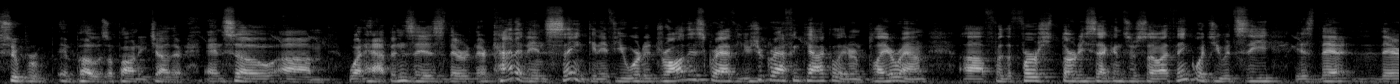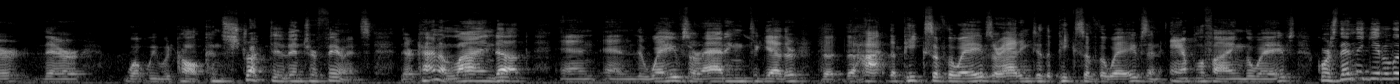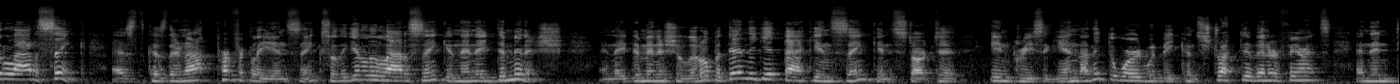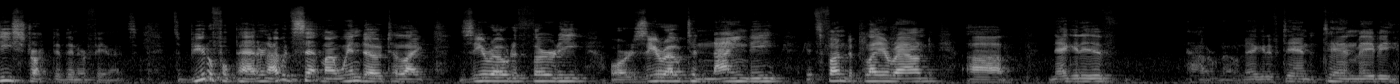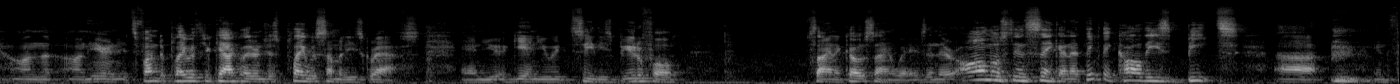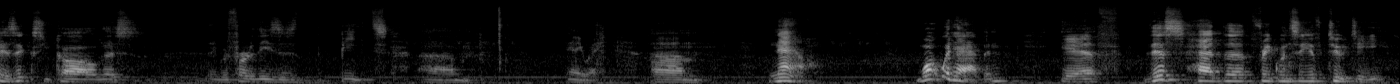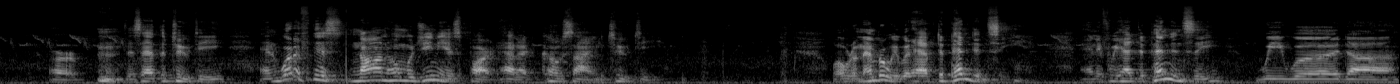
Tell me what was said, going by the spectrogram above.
superimpose upon each other. And so um, what happens is they're, they're kind of in sync. And if you were to draw this graph, use your graphing calculator and play around, uh, for the first 30 seconds or so, I think what you would see is that they're, they're what we would call constructive interference. They're kind of lined up and, and the waves are adding together. The, the, the peaks of the waves are adding to the peaks of the waves and amplifying the waves. Of course, then they get a little out of sync as because they're not perfectly in sync. So they get a little out of sync and then they diminish. And they diminish a little, but then they get back in sync and start to increase again. I think the word would be constructive interference and then destructive interference. It's a beautiful pattern. I would set my window to like 0 to 30 or 0 to 90. It's fun to play around. Uh, negative, I don't know, negative 10 to 10 maybe on, the, on here. And it's fun to play with your calculator and just play with some of these graphs. And you, again, you would see these beautiful sine and cosine waves, and they're almost in sync. And I think they call these beats uh, in physics. You call this, they refer to these as beats. Um, anyway, um, now, what would happen if this had the frequency of 2t, or this had the 2t, and what if this non-homogeneous part had a cosine 2t? Well, remember, we would have dependency. And if we had dependency, we would uh,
